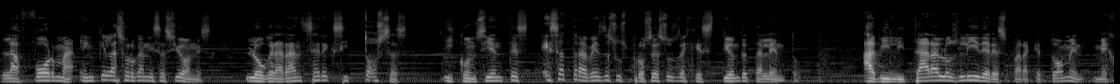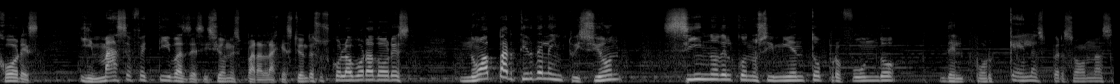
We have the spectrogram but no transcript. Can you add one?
La forma en que las organizaciones lograrán ser exitosas y conscientes es a través de sus procesos de gestión de talento. Habilitar a los líderes para que tomen mejores y más efectivas decisiones para la gestión de sus colaboradores, no a partir de la intuición sino del conocimiento profundo del por qué las personas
